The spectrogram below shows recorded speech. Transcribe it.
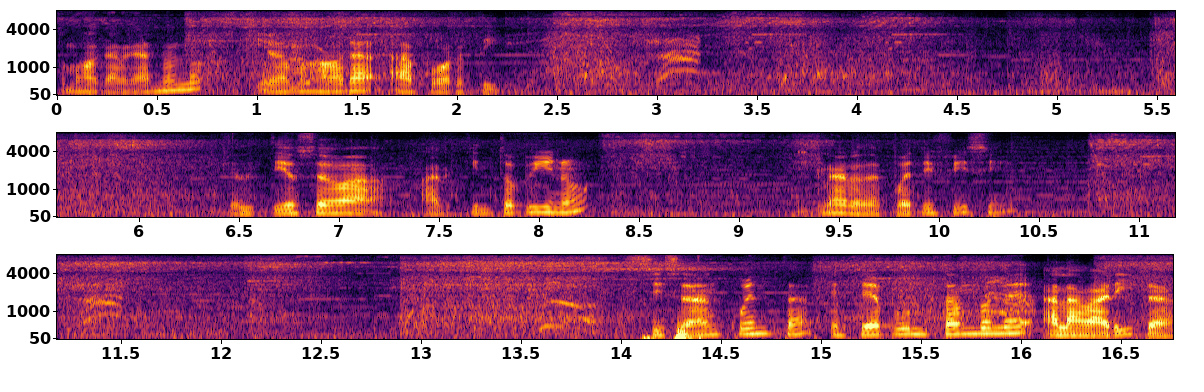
Vamos a cargárnoslo y vamos ahora a por ti. El tío se va al quinto pino. Y claro, después es difícil. si se dan cuenta, estoy apuntándole a la varita.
